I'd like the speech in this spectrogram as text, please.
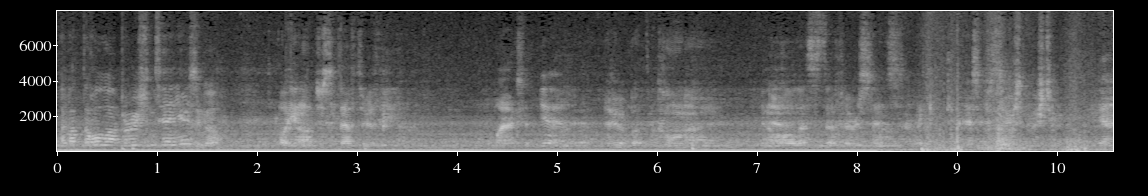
How about the whole operation 10 years ago? Well, you know, just after the... Accident? Yeah. I heard about the coma, you know, all that stuff ever since. Like, can I ask a serious question? Yeah.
